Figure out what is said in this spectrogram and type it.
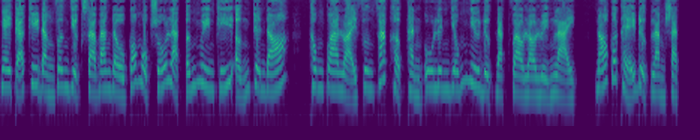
ngay cả khi đằng vân dực xà ban đầu có một số lạc ấn nguyên khí ẩn trên đó, thông qua loại phương pháp hợp thành u linh giống như được đặt vào lò luyện lại, nó có thể được làm sạch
